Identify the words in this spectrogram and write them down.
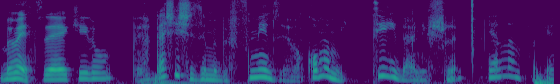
באמת, זה כאילו, הרגשתי שזה מבפנים, זה מקום אמיתי, ואני שלם. יאללה, מפגר.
